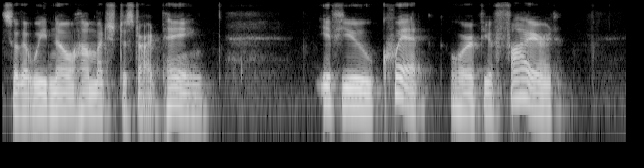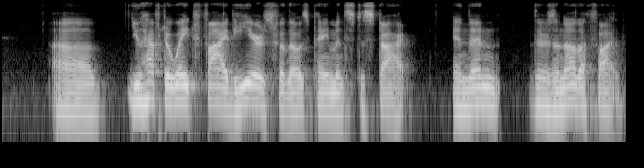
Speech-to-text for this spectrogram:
so that we know how much to start paying. If you quit or if you're fired, uh, you have to wait five years for those payments to start. And then there's another five,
